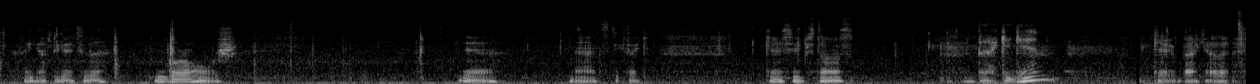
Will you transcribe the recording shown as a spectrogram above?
I think I have to go to the garage. Yeah. Nah, it's too thick. Okay, superstars. Back again. Okay, back at it.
